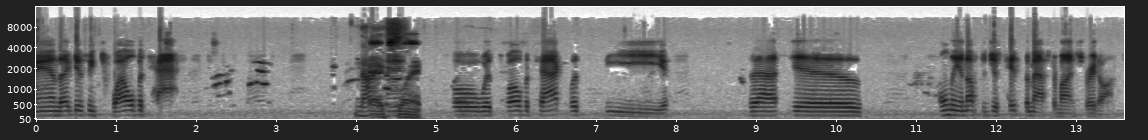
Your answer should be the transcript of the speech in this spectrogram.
And that gives me 12 attack. Nice. Excellent. So with 12 attack, let's see. That is only enough to just hit the Mastermind straight on.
